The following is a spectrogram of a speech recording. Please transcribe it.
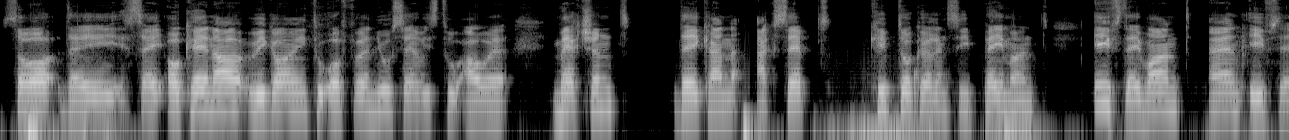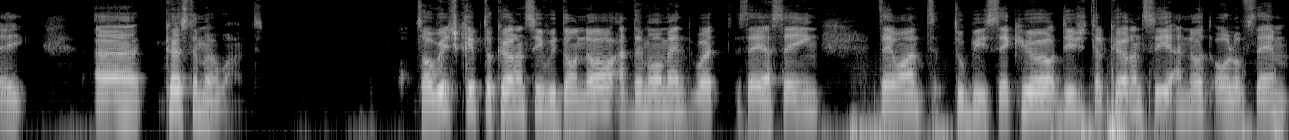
So they say okay now we're going to offer new service to our merchant. They can accept cryptocurrency payment if they want and if they uh, customer want. So which cryptocurrency we don't know at the moment what they are saying they want to be secure digital currency and not all of them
